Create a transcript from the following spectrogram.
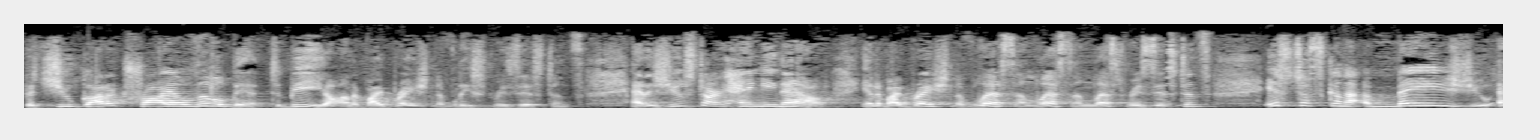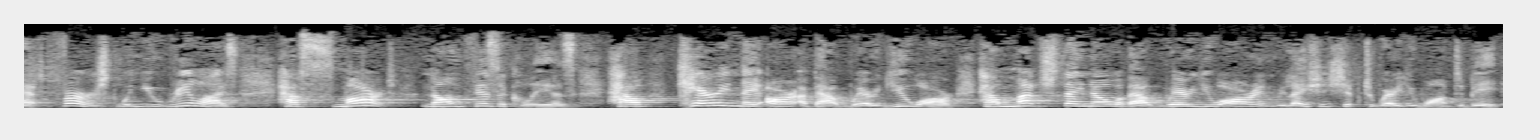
But you've got to try a little bit to be on a vibration of least resistance. And as you start hanging out in a vibration of less and less and less resistance it's just going to amaze you at first when you realize how smart non-physical is how caring they are about where you are how much they know about where you are in relationship to where you want to be.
